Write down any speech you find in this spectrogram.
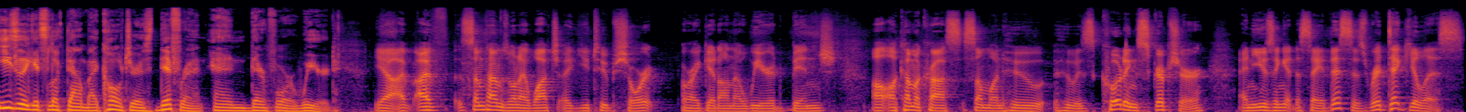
easily gets looked down by culture as different and therefore weird. Yeah, I've, I've sometimes when I watch a YouTube short or I get on a weird binge I'll, I'll come across someone who who is quoting scripture and using it to say this is ridiculous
